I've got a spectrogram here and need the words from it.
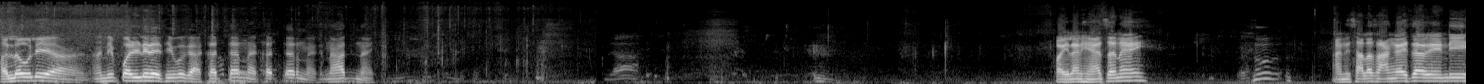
हलवले आणि पडले रे ती बघा. खतरनाक खतरनाक. नाद नाही. पहिला न्यायचा नाही. आणि साला सांगायचा भेंडी.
